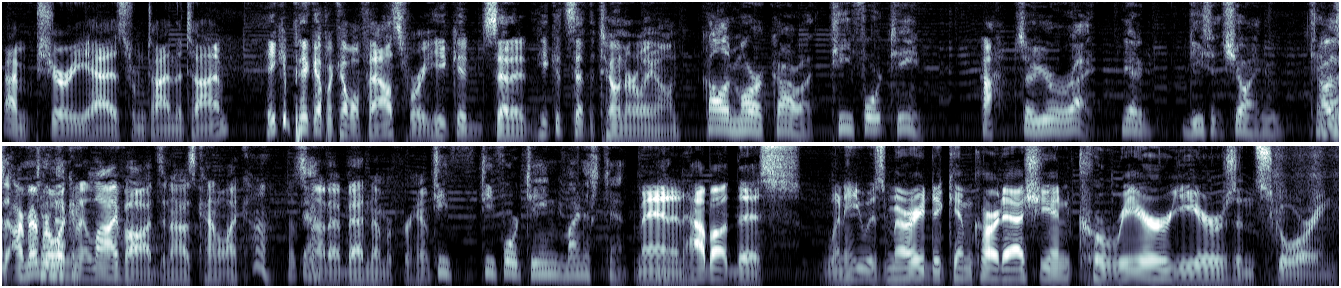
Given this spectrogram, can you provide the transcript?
I'm sure he has from time to time. he could pick up a couple fouls for you. He could set it. He could set the tone early on. Collin Morikawa, T14. So you were right. He had a decent showing. 10 I was. out- I remember looking of- at live odds, and I was kind of like, huh, that's Yeah. not a bad number for him. T T14 minus 10. Man, and how about this? When he was married to Kim Kardashian, career years in scoring.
